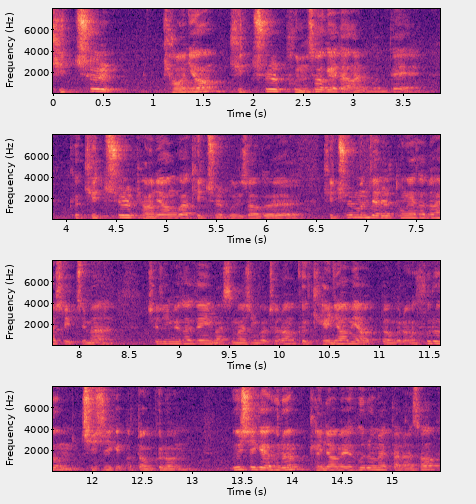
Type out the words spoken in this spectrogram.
기, 기출 변형, 기출 분석에 해당하는 건데 그 기출 변형과 기출 분석을 기출 문제를 통해서도 할 수 있지만 최진규 선생님 말씀하신 것처럼 그 개념의 어떤 그런 흐름, 지식의 어떤 그런 의식의 흐름, 개념의 흐름에 따라서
